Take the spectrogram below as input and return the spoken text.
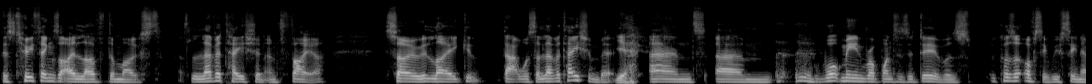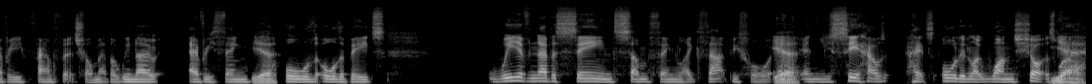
There's two things that I love the most. That's levitation and fire. So like that was the levitation bit. yeah And um, what me and Rob wanted to do was because obviously we've seen every found footage film ever. We know everything, yeah all the, all the beats. We have never seen something like that before. Yeah. And, and you see how, how it's all in like one shot as Yeah. well.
